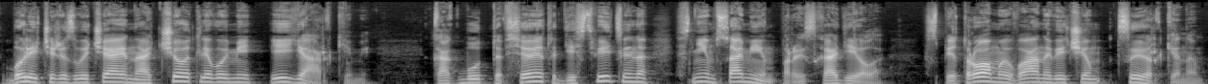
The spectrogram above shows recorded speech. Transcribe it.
были чрезвычайно отчетливыми и яркими, как будто все это действительно с ним самим происходило – с Петром Ивановичем Циркиным,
